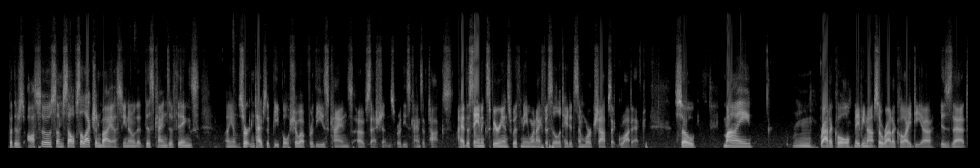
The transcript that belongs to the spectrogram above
but there's also some self-selection bias, you know, that this kinds of things, uh, you know, certain types of people show up for these kinds of sessions or these kinds of talks. I had the same experience with me when I facilitated some workshops at GUADEC. So my mm, radical, maybe not so radical idea is that,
